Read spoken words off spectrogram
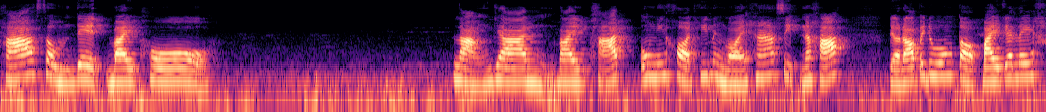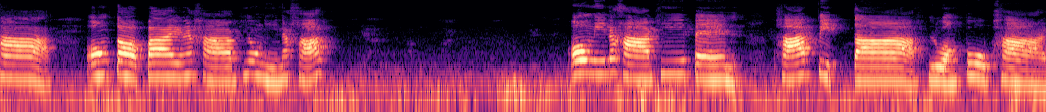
พระสมเด็จใบโพ หลังยันใบพัด องค์นี้ขอที่ 150 นะคะ เดี๋ยวเราไปดูองค์ต่อไปกันเลยค่ะ องค์ต่อไปนะคะพี่องค์นี้นะคะ องค์นี้นะคะพี่เป็นพระปิดตาหลวงปู่ผ่าน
